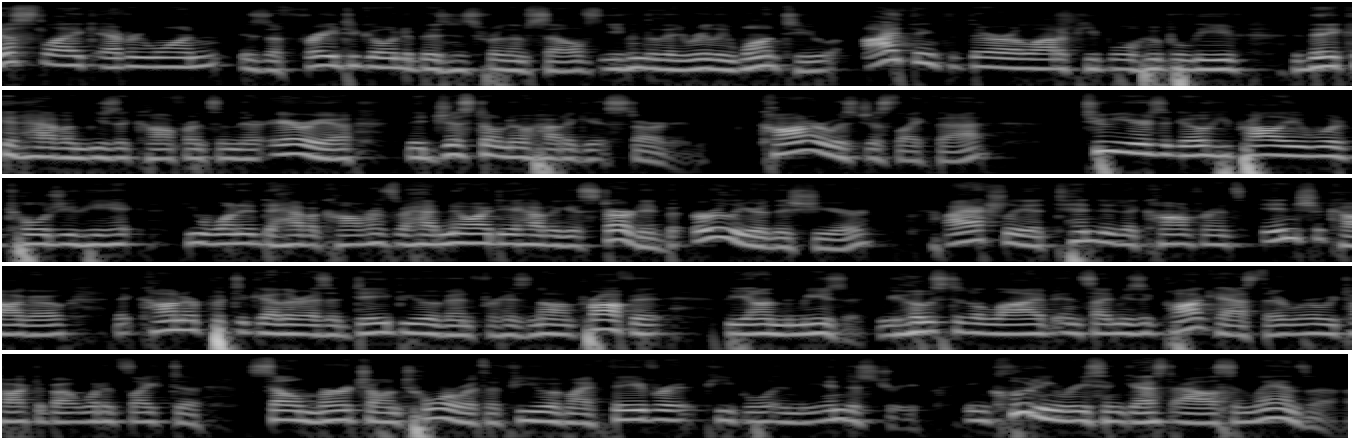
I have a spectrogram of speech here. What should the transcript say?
Just like everyone is afraid to go into business for themselves, even though they really want to, I think that there are a lot of people who believe they could have a music conference in their area. They just don't know how to get started. Connor was just like that. Two years ago, he probably would have told you he, he wanted to have a conference but had no idea how to get started. But earlier this year, I actually attended a conference in Chicago that Connor put together as a debut event for his nonprofit, Beyond the Music. We hosted a live Inside Music podcast there where we talked about what it's like to sell merch on tour with a few of my favorite people in the industry, including recent guest Allison Lanza.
